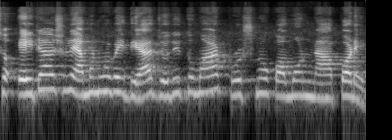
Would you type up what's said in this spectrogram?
সো এইটা আসলে এমন ভাবেই দেয়া, যদি তোমার প্রশ্ন কমন না পড়ে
